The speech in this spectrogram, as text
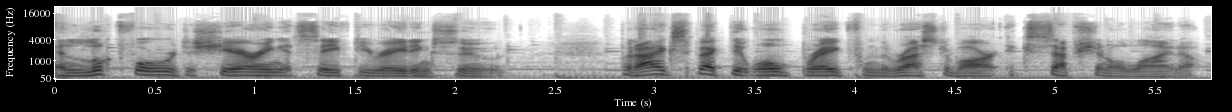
and look forward to sharing its safety rating soon, but I expect it won't break from the rest of our exceptional lineup.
